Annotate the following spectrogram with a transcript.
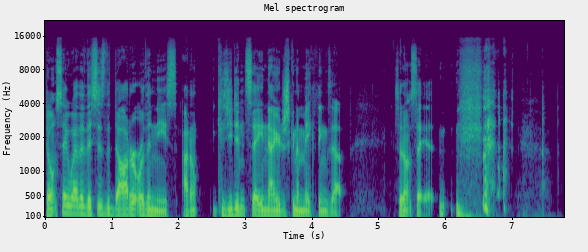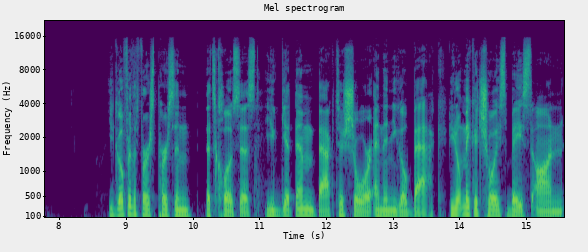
Don't say whether this is the daughter or the niece. I don't because you didn't say now you're just going to make things up. So don't say it. you go for the first person that's closest. You get them back to shore and then you go back. You don't make a choice based on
